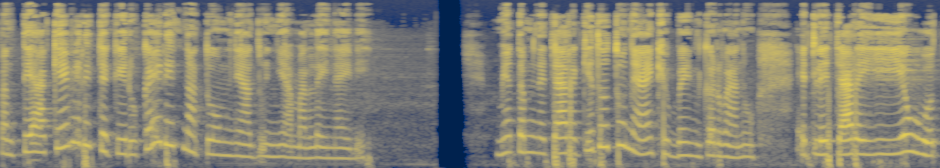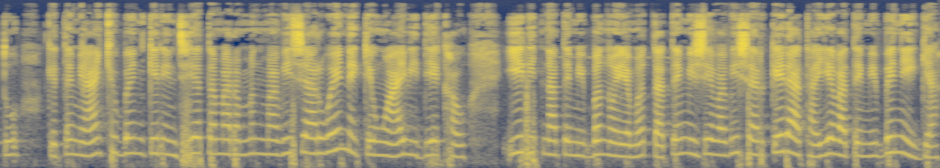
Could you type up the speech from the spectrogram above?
પણ તે આ કેવી રીતે કર્યું? કઈ રીતના તું અમને આ દુનિયામાં લઈને આવી? મેં તમને ત્યારે કીધું હતું ને આંખ્યું બંધ કરવાનું. એટલે ત્યારે એ એવું હતું કે તમે આંખ્યું બંધ કરીને જે તમારા મનમાં વિચાર હોય ને કે હું આવી દેખાવ એ રીતના તમે બનો એમ હતા. તમે જેવા વિચાર કર્યા હતા, એવા તમે બની ગયા.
